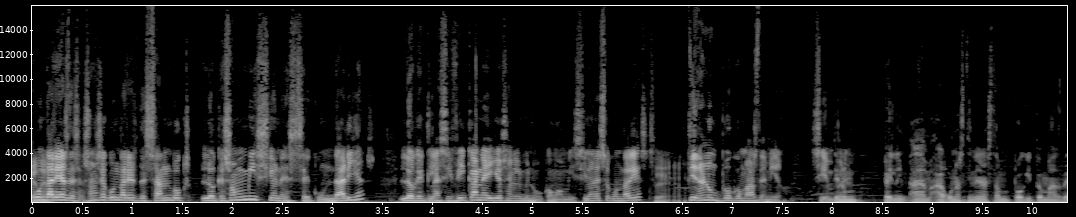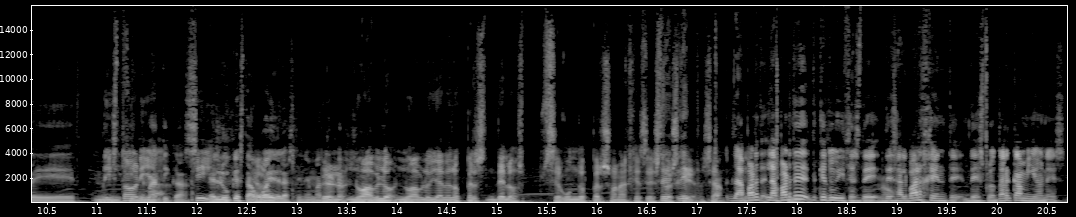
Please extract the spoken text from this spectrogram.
secundarias, de, son secundarias de Sandbox. Lo que son misiones secundarias, lo que clasifican ellos en el menú como misiones secundarias, Sí. tienen un poco más de miga. Siempre. Algunas tienen hasta un poquito más de, historia, cinemática. sí. El look está guay de las Pero cinemáticas. no, no hablo, no hablo ya de los, pers- de los segundos personajes estos De- que, o sea, la, parte, la parte que tú dices de, No. de salvar gente, de explotar camiones,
